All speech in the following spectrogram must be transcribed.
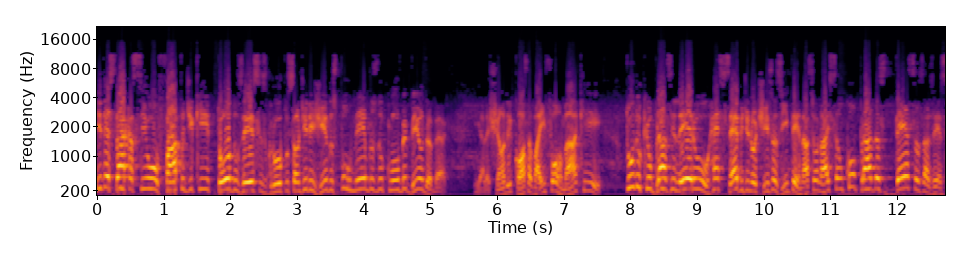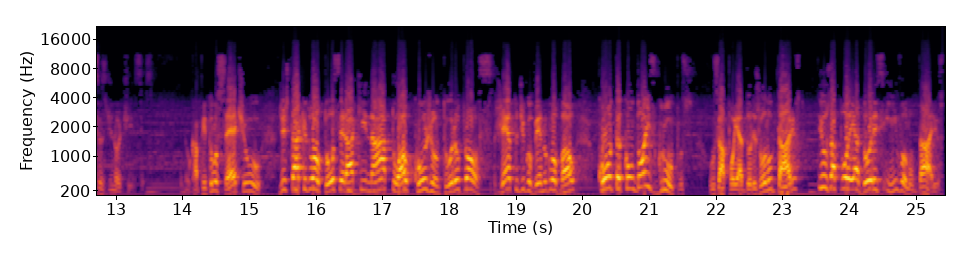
E destaca-se o fato de que todos esses grupos são dirigidos por membros do Clube Bilderberg. E Alexandre Costa vai informar que tudo que o brasileiro recebe de notícias internacionais são compradas dessas agências de notícias. No capítulo 7, o destaque do autor será que, na atual conjuntura, o projeto de governo global conta com dois grupos: os apoiadores voluntários e os apoiadores involuntários.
